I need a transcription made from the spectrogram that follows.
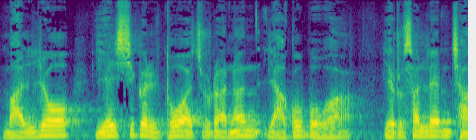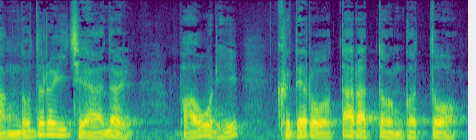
만료 예식을 도와주라는 야고보와 예루살렘 장로들의 제안을 바울이 그대로 따랐던 것도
